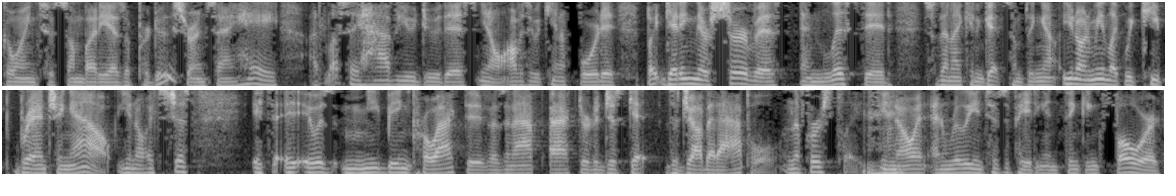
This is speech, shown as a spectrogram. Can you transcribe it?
going to somebody as a producer and saying, Hey, I'd love to have you do this. You know, obviously we can't afford it, but getting their service and listed so then I can get something out. You know what I mean? Like we keep branching out, you know, it's just, it's, it, was me being proactive as an app actor to just get the job at Apple in the first place, you know, and, and really anticipating and thinking forward.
